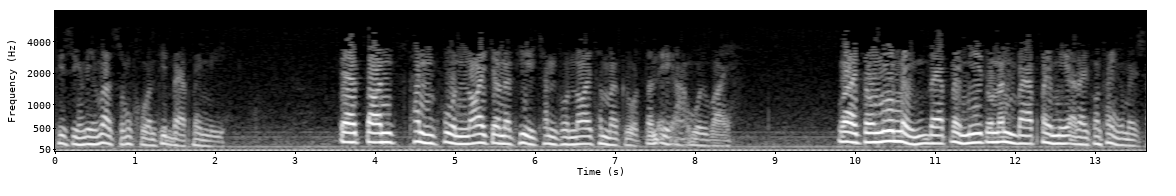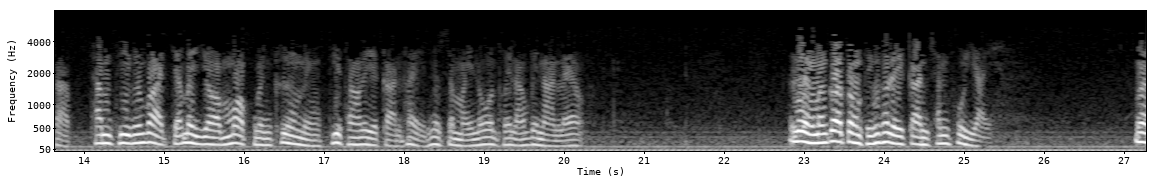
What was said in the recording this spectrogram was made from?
ที่สิ่งนี้ว่าสมควรที่แบบไม่มี แต่ตอนท่านพูดน้อยเจ้าหน้าที่ท่านพูดน้อยท่านมาโกรธท่านเอะอะโวยวายว่าตรงนี้ไม่แบบไม่มีตรงนั้นแบบไม่มีอะไรของท่านก็ไม่ทราบ ทำทีเป็นว่าจะไม่ยอมมอบเงินครึ่งหนึ่งที่ทางราชการให้เมื่อสมัยโน้นถอยหลังไปนานแล้ว เรื่องมันก็ต้องถึงข้าราชการชั้นผู้ใหญ่ เมื่อ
